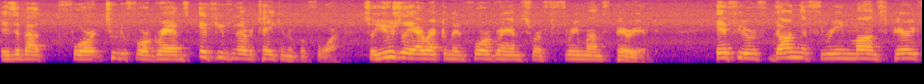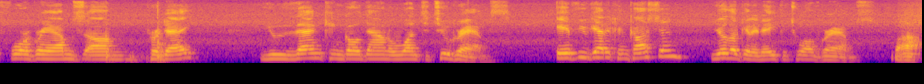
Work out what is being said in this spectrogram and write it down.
is about four, two to four grams if you've never taken it before. So usually I recommend four grams for a three month period. If you've done the three month period, four grams um, per day, you then can go down to one to two grams. If you get a concussion, you're looking at 8 to 12 grams. Wow.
